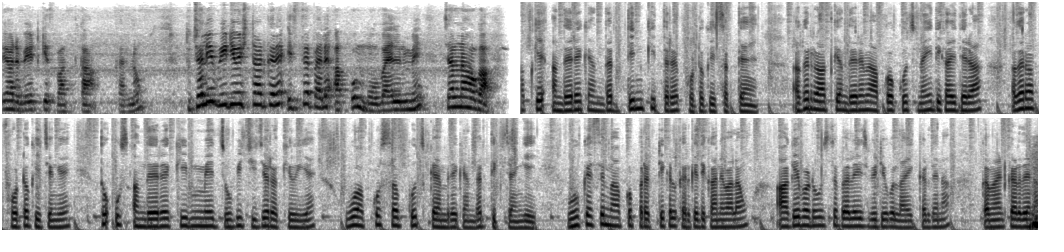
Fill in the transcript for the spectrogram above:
यार वेट किस बात का कर लो। तो चलिए वीडियो स्टार्ट करें। इससे पहले आपको मोबाइल में चलना होगा। आपके अंधेरे के अंदर दिन की तरह फ़ोटो खींच सकते हैं। अगर रात के अंधेरे में आपको कुछ नहीं दिखाई दे रहा, अगर आप फ़ोटो खींचेंगे तो उस अंधेरे की में जो भी चीज़ें रखी हुई हैं, वो आपको सब कुछ कैमरे के अंदर दिख जाएँगी। वो कैसे मैं आपको प्रैक्टिकल करके दिखाने वाला हूँ। आगे बढ़ो। इससे पहले इस वीडियो को लाइक कर देना, कमेंट कर देना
